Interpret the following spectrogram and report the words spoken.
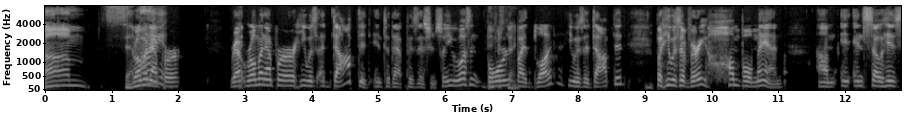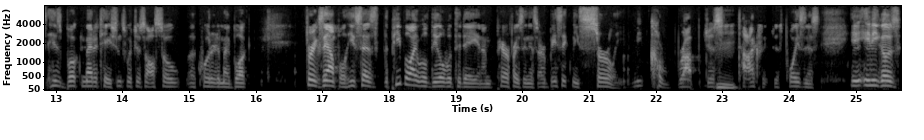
Um. Semi? Roman emperor. Ro- Roman emperor. He was adopted into that position, so he wasn't born by blood. He was adopted, but he was a very humble man. Um, and, and so his his book Meditations, which is also uh, quoted in my book, for example, he says the people I will deal with today, and I'm paraphrasing this, are basically surly, I mean, corrupt, just Mm. toxic, just poisonous. And and he goes,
